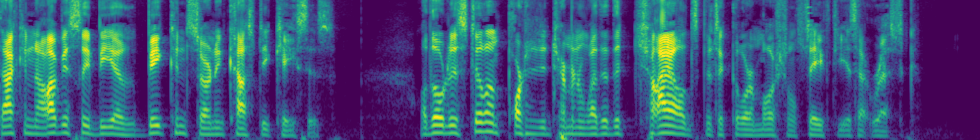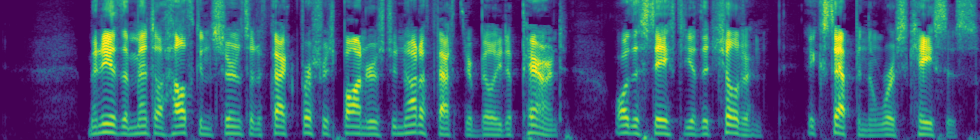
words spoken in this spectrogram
that can obviously be a big concern in custody cases, although it is still important to determine whether the child's physical or emotional safety is at risk. Many of the mental health concerns that affect first responders do not affect their ability to parent or the safety of the children, except in the worst cases.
